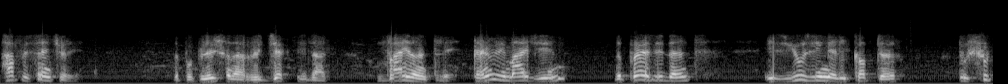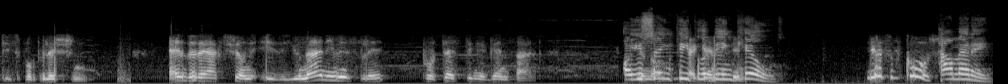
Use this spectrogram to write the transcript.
half a century. The population have rejected that violently. Can you imagine the president is using helicopter to shoot his population, and the reaction is unanimously protesting against that. Are you, you saying know, people are being him. killed? Yes, of course. How many?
